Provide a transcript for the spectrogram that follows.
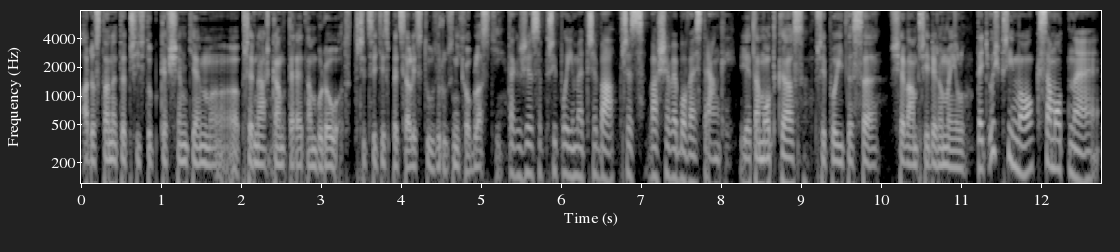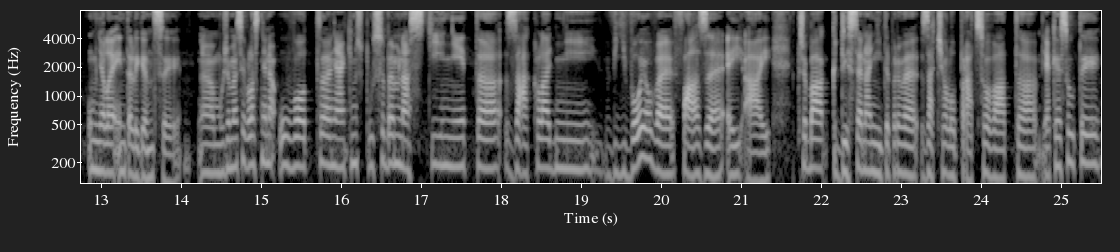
a dostanete přístup ke všem těm eh, přednáškám, které tam budou od 30 specialistů z různých oblastí. Takže se připojíme třeba přes vaše webové stránky. Je tam odkaz, připojíte se, vše vám přijde do mailu. Teď už přímo k samotné umělé inteligenci. Eh, můžeme si vlastně na úvod nějakým způsobem nastínit eh, základní vývojové fáze AI, třeba kdy se na ní teprve začalo pracovat, jaké jsou ty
